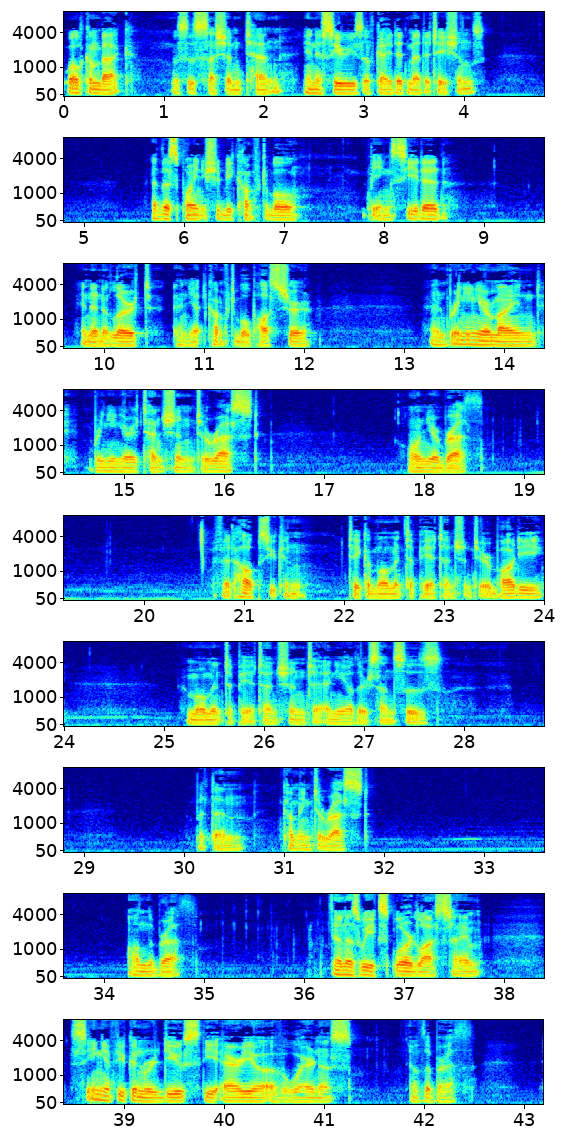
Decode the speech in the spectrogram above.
Welcome back. This is session 10 in a series of guided meditations. At this point, you should be comfortable being seated in an alert and yet comfortable posture and bringing your mind, bringing your attention to rest on your breath. If it helps, you can take a moment to pay attention to your body, a moment to pay attention to any other senses but then coming to rest on the breath. And as we explored last time, seeing if you can reduce the area of awareness of the breath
